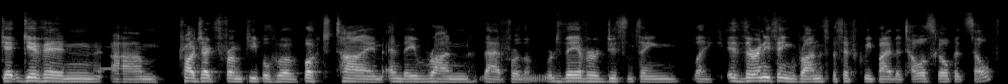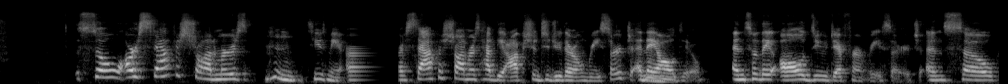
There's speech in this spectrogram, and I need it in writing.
get given um, projects from people who have booked time and they run that for them, or do they ever do something like? Is there anything run specifically by the telescope itself? So our staff astronomers, excuse me, are our staff astronomers have the option to do their own research and they mm-hmm. all do. And so they all do different research. And so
